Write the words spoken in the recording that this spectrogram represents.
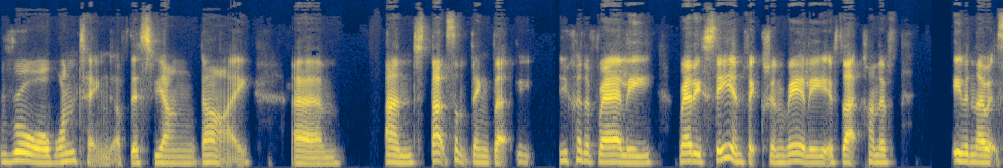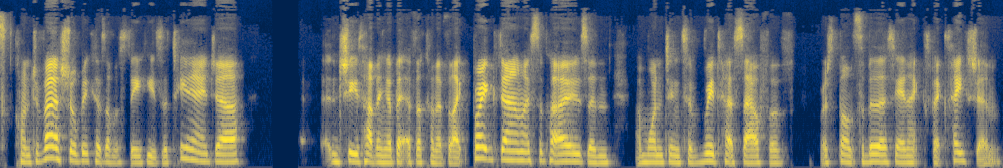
raw wanting of this young guy, um, and that's something that you, kind of rarely rarely see in fiction. Really, is that kind of even though it's controversial because obviously he's a teenager and she's having a bit of a kind of like breakdown, I suppose, and and wanting to rid herself of responsibility and expectation.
